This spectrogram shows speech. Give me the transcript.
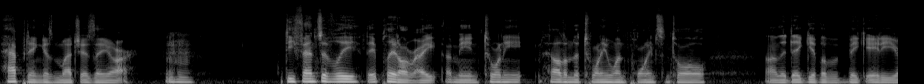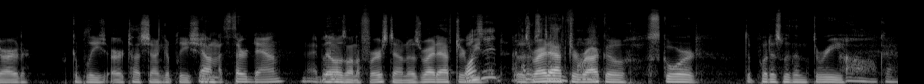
happening as much as they are. Mm-hmm. Defensively, they played all right. I mean, 20 held them to 21 points in total. Um, they did give up a big 80 yard complete or touchdown completion. Yeah, on the third down, I believe. no, it was on a first down. It was right after Was we. it? Was it was right after five. Rocco scored to put us within three oh, okay, okay.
